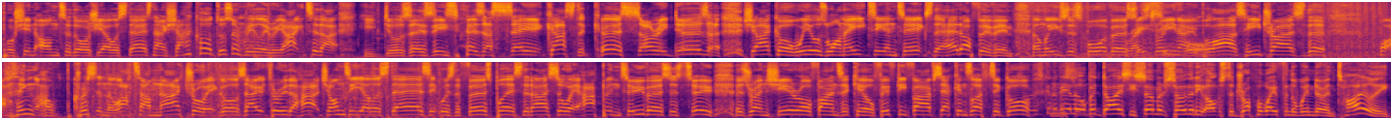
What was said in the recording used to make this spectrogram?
pushing onto those yellow stairs. Now, Shaiiko doesn't really react to that. He does as he as I say it, cast the curse. Sorry, Durza. Shaiiko wheels 180 and takes the head off of him and leaves us four versus Great three C4. He tries the well, I think, oh, Chris and the Latam Nitro, it goes out through the hatch onto Yellow Stairs. It was the first place that I saw it happen, two versus two, as Renshiro finds a kill. 55 seconds left to go. It's going to be a little bit dicey, so much so that he opts to drop away from the window entirely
